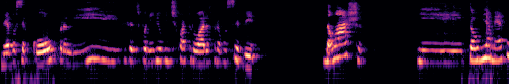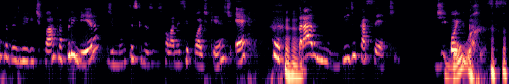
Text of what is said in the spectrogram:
né? Você compra ali e fica disponível 24 horas para você ver. Não acha? E, então, minha meta para 2024, a primeira de muitas que nós vamos falar nesse podcast, é comprar um videocassete de oito cabeças.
